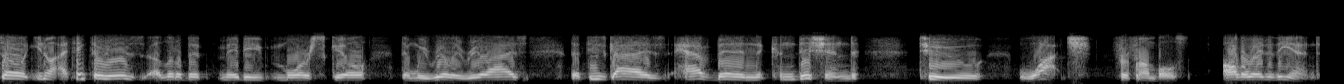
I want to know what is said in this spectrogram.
So, you know, I think there is a little bit maybe more skill than we really realize that these guys have been conditioned to watch for fumbles all the way to the end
